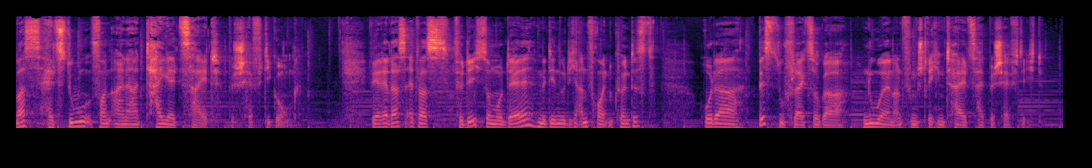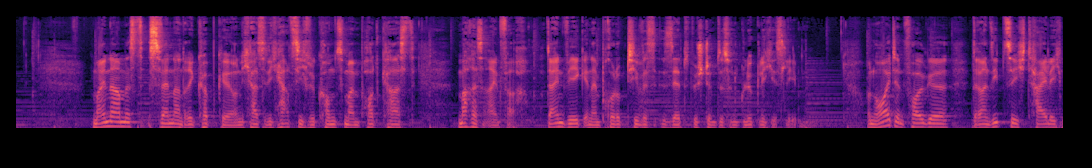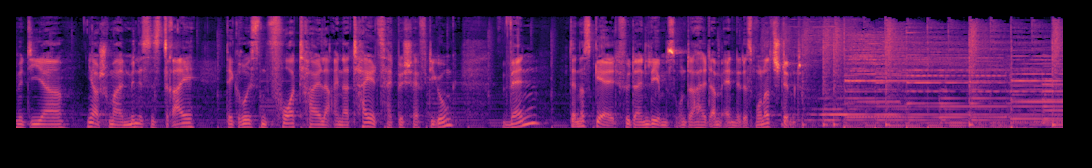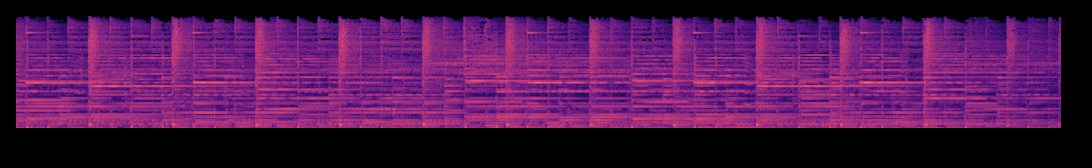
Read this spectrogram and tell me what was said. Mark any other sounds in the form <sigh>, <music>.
Was hältst du von einer Teilzeitbeschäftigung? Wäre das etwas für dich, so ein Modell, mit dem du dich anfreunden könntest? Oder bist du vielleicht sogar nur in Anführungsstrichen Teilzeit beschäftigt? Mein Name ist Sven André Köpke und ich heiße dich herzlich willkommen zu meinem Podcast Mach es einfach. Dein Weg in ein produktives, selbstbestimmtes und glückliches Leben. Und heute in Folge 73 teile ich mit dir ja schon mal mindestens drei der größten Vorteile einer Teilzeitbeschäftigung, wenn denn das Geld für deinen Lebensunterhalt am Ende des Monats stimmt.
